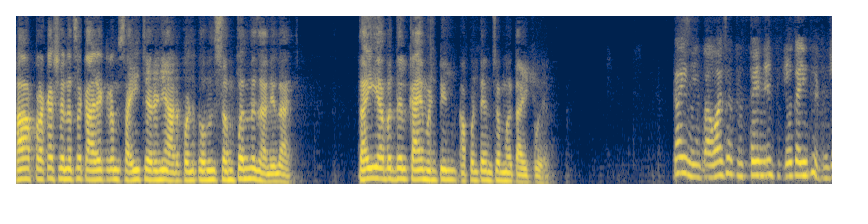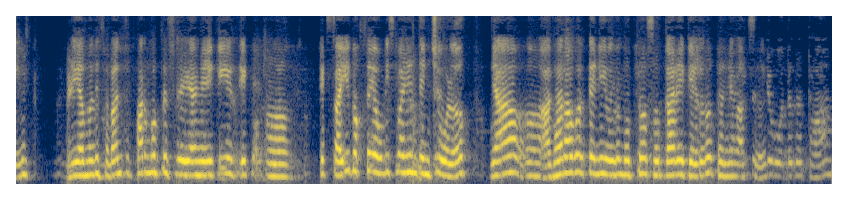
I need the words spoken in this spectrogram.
हा प्रकाशनाचा कार्यक्रम साई चरणी अर्पण करून संपन्न झालेला आहे. ताई याबद्दल काय म्हणतील? आपण त्यांचं मत ऐकूया. काही नाही बाबाच्या कृपेने सगळं काही घडलं आणि यामध्ये सगळ्यांचं फार मोठं श्रेय आहे की एक अं, एक साई भक्त एवढीच पाहिजे त्यांची ओळख. या अं, आधारावर त्यांनी एवढं मोठं सहकार्य केलं. धन्यवाद सर. सत्यबोधकथा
